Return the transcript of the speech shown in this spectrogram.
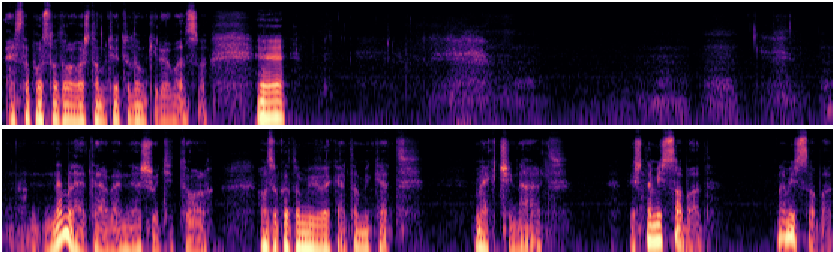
ezt a posztot olvastam, úgyhogy tudom, kiről van szó. Nem lehet elvenni a Sutyitól azokat a műveket, amiket megcsinált. És nem is szabad. Nem is szabad.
